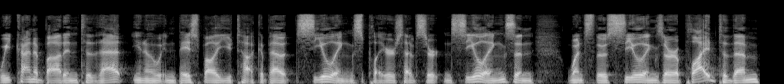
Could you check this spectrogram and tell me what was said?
we kind of bought into that. You know, in baseball, you talk about ceilings. Players have certain ceilings. And once those ceilings are applied to them,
